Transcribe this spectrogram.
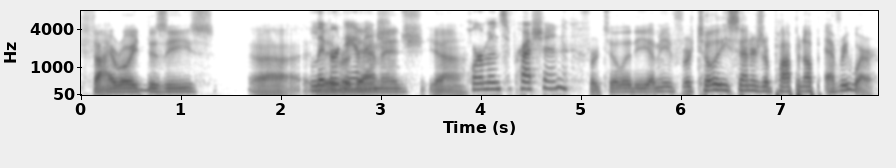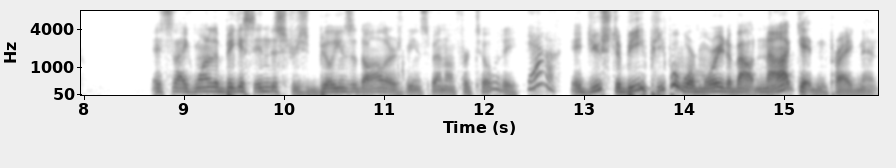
thyroid disease, uh, liver, liver damage, damage, yeah, hormone suppression, fertility. I mean, fertility centers are popping up everywhere. It's like one of the biggest industries, billions of dollars being spent on fertility. Yeah. It used to be people were worried about not getting pregnant,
